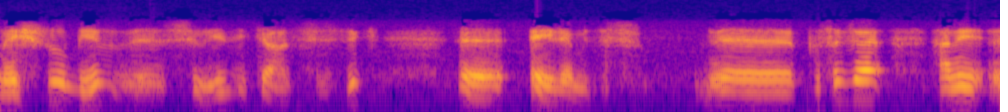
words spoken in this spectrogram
meşru bir e, sivil itaatsizlik e, eylemidir. E, kısaca hani e,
